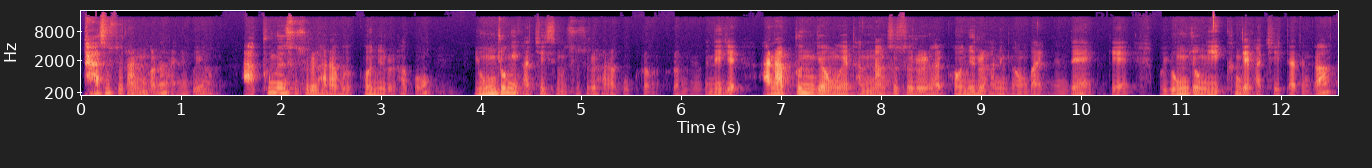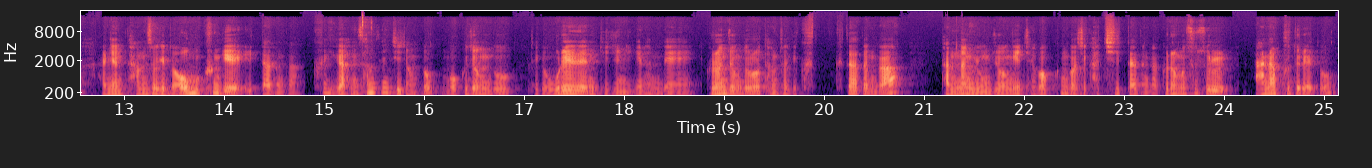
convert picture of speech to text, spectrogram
다 수술하는 건 아니고요. 아프면 수술을 하라고 권유를 하고 용종이 같이 있으면 수술을 하라고 그러, 그럽니다. 근데 이제 안 아픈 경우에 담낭 수술을 하- 권유를 하는 경우가 있는데 그게 뭐 용종이 큰 게 같이 있다든가 아니면 담석이 너무 큰 게 있다든가 크기가 한 3cm 정도 뭐 그 정도 되게 오래된 기준이긴 한데 그런 정도로 담석이 크, 크다든가 담낭 용종이 제법 큰 것이 같이 있다든가 그러면 수술을 안 아프더라도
